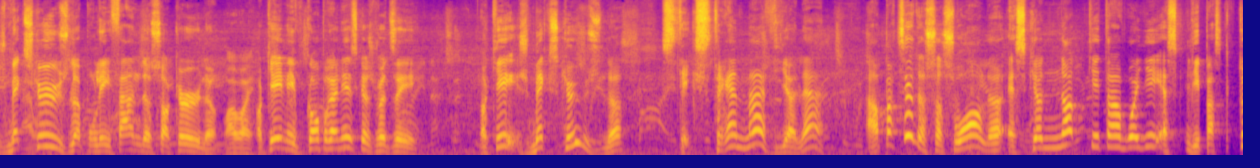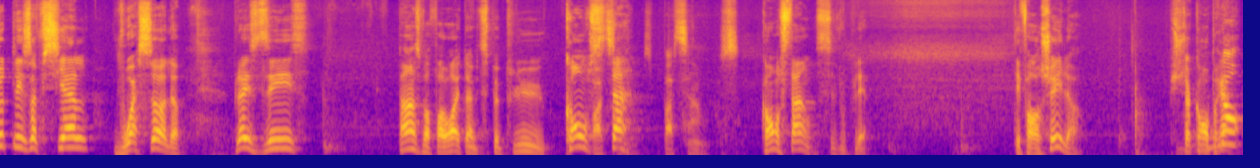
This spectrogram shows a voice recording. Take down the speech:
Je m'excuse là, pour les fans de soccer. Là. Ouais, ouais. OK, mais vous comprenez ce que je veux dire. OK, je m'excuse, là. C'est extrêmement violent. À partir de ce soir, là, est-ce qu'il y a une note qui est envoyée? Est-ce que les, parce que tous les officiels voient ça, là. Puis là, ils se disent, je pense qu'il va falloir être un petit peu plus Pas de constant. sens. Pas de sens. Constance, s'il vous plaît. T'es fâché, là? Puis je te comprends. Non,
